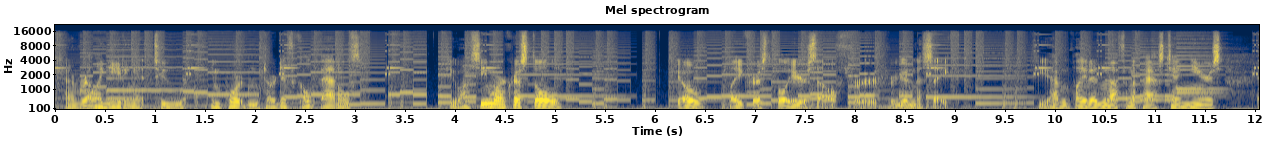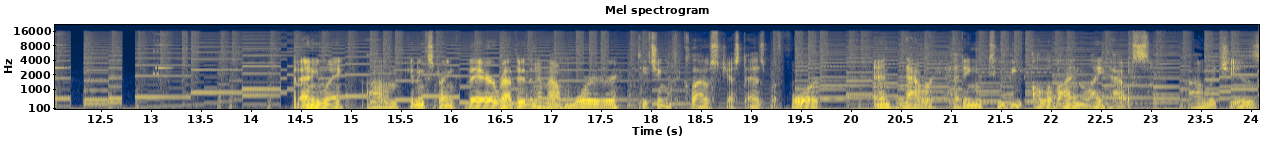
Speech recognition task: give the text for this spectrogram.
kind of relegating it to important or difficult battles. If you want to see more Crystal, go play Crystal yourself, for, for goodness sake. If you haven't played it enough in the past 10 years. Anyway, um, getting strength there rather than at Mount Mortar, teaching it to Klaus just as before, and now we're heading to the Olivine Lighthouse, uh, which is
